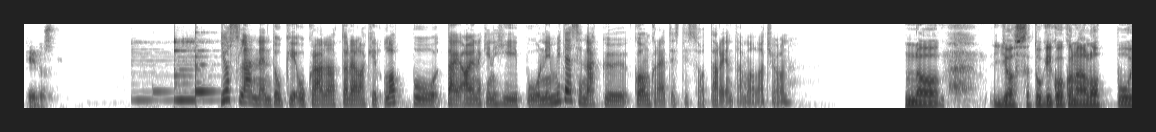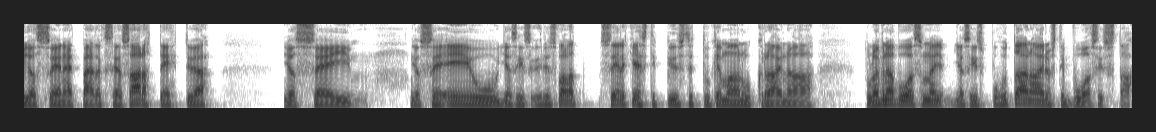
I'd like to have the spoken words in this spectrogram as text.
Kiitos. Jos lännen tuki Ukraina todellakin loppuu tai ainakin hiipuu, niin miten se näkyy konkreettisesti sotarintamalla, John? No, jos se tuki kokonaan loppuu, jos ei näitä päätöksiä saada tehtyä, jos ei, jos ei EU ja siis Yhdysvallat selkeästi pysty tukemaan Ukrainaa tulevina vuosina, ja siis puhutaan aidosti vuosista,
